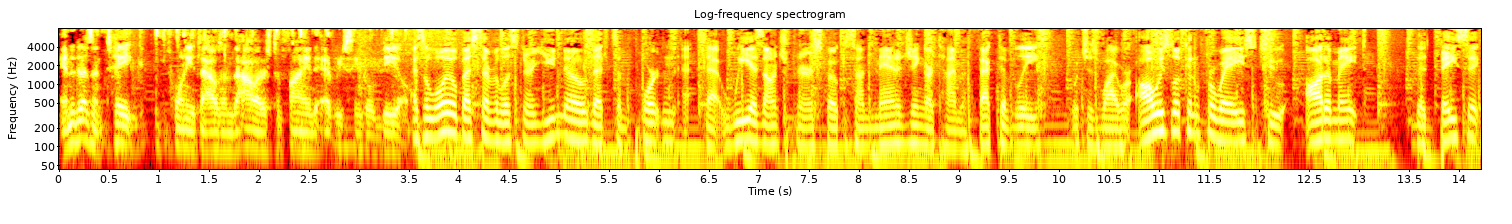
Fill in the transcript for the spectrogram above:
And it doesn't take $20,000 to find every single deal. As a loyal best ever listener, you know that it's important that we as entrepreneurs focus on managing our time effectively, which is why we're always looking for ways to automate the basic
